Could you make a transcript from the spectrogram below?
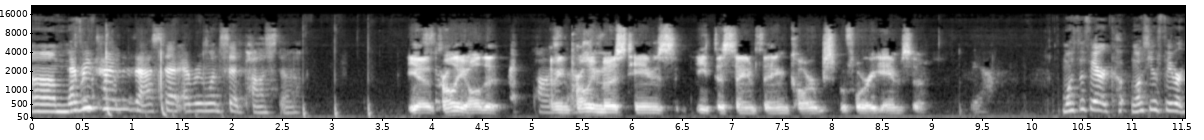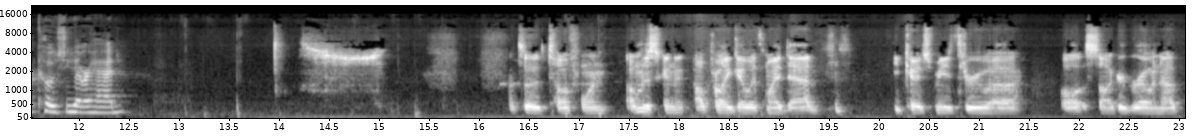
Um, Every time we've asked that, everyone said pasta. Yeah, probably all the. Pasta. I mean, probably most teams eat the same thing, carbs before a game. So Yeah. what's the favorite? Co- what's your favorite coach you've ever had? that's a tough one. I'm just gonna. I'll probably go with my dad. he coached me through uh, all soccer growing up.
